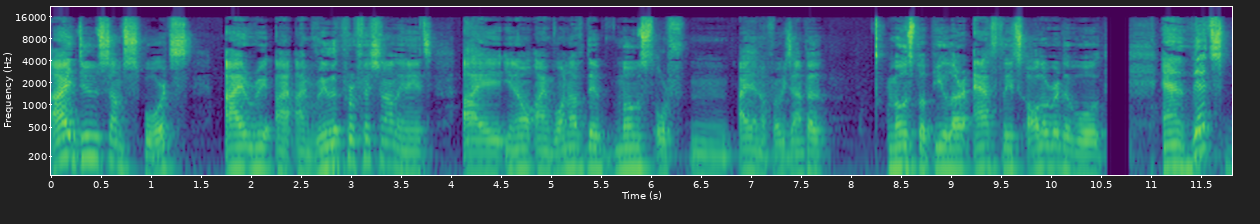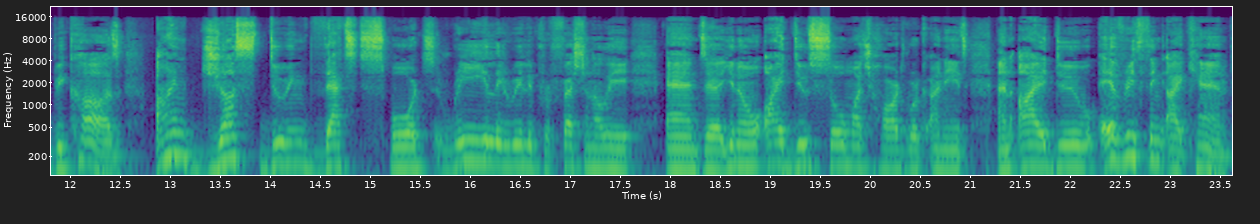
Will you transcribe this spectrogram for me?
I do some sports. I, re- I am really professional in it. I you know I'm one of the most or um, I don't know for example most popular athletes all over the world And that's because I'm just doing that sport really, really professionally. And, uh, you know, I do so much hard work on it and I do everything I can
